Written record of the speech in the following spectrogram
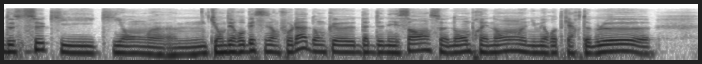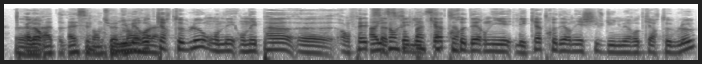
de ceux qui, qui ont euh, qui ont dérobé ces infos-là, donc euh, date de naissance, nom, prénom, numéro de carte bleue. Euh, Alors, adresse éventuellement. Numéro de carte bleue, on n'est on n'est pas. en fait, ah, ça serait les quatre derniers les quatre derniers chiffres du numéro de carte bleue.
